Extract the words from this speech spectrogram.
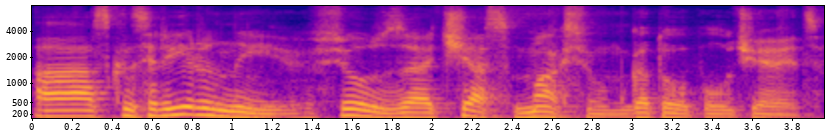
А с консервированной все за час максимум готово получается.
